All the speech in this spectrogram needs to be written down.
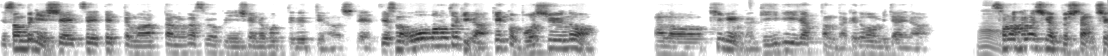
でその時に試合ついてってもらったのがすごく印象に残ってるっていう話で、でその応募の時が結構募集のあの期限がギリギリだったんだけどみたいな、うん。その話がとしたら違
